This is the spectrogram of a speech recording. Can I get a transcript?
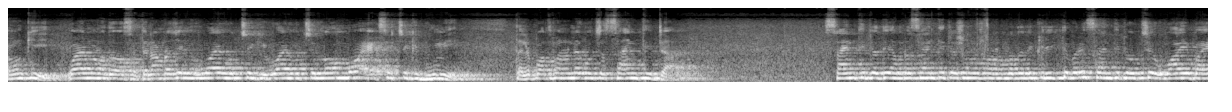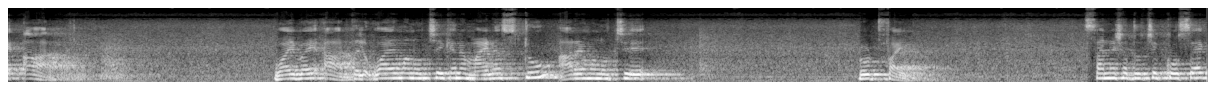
এবং কি? ওয়াই মানও দেওয়া আছে। তাহলে আমরা জানি ওয়াই হচ্ছে কি? ওয়াই হচ্ছে লম্ব, এক্স হচ্ছে কি ভূমি। তাহলে প্রথমে আমরা হচ্ছে সাইন থিটা। সাইন থিটা দিয়ে আমরা সাইন থিটার সময় সময় আমরা তাহলে কি লিখতে পারি? সাইন থিটা হচ্ছে Y by R Y by R তাহলে ওয়াই মান হচ্ছে এখানে মাইনাস টু আর মান হচ্ছে রুট ফাইভ সাইনের সাথে হচ্ছে কোসেক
